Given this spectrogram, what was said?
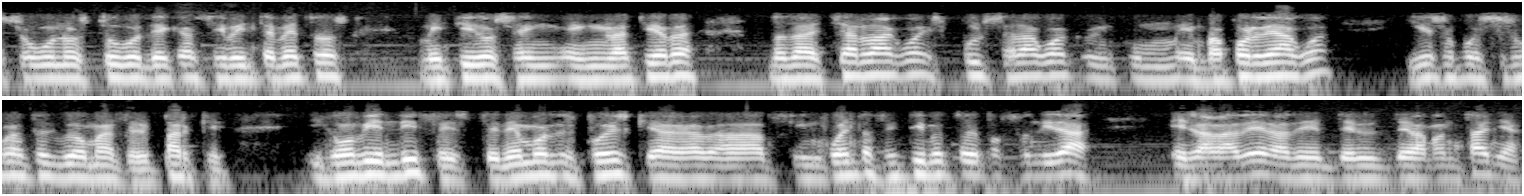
son unos tubos de casi 20 metros metidos en, en la tierra, donde al echar el agua expulsa el agua en, vapor de agua y eso pues es un atractivo más del parque. Y como bien dices, tenemos después que a, 50 centímetros de profundidad en la ladera de, la montaña,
